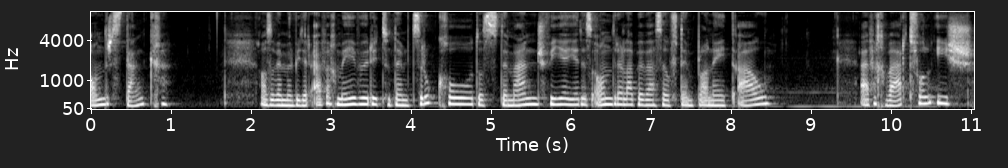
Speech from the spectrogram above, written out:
anders denken Also wenn man wieder einfach mehr würde zu dem zurückkommen, dass der Mensch wie jedes andere Lebewesen auf dem Planet auch einfach wertvoll ist,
